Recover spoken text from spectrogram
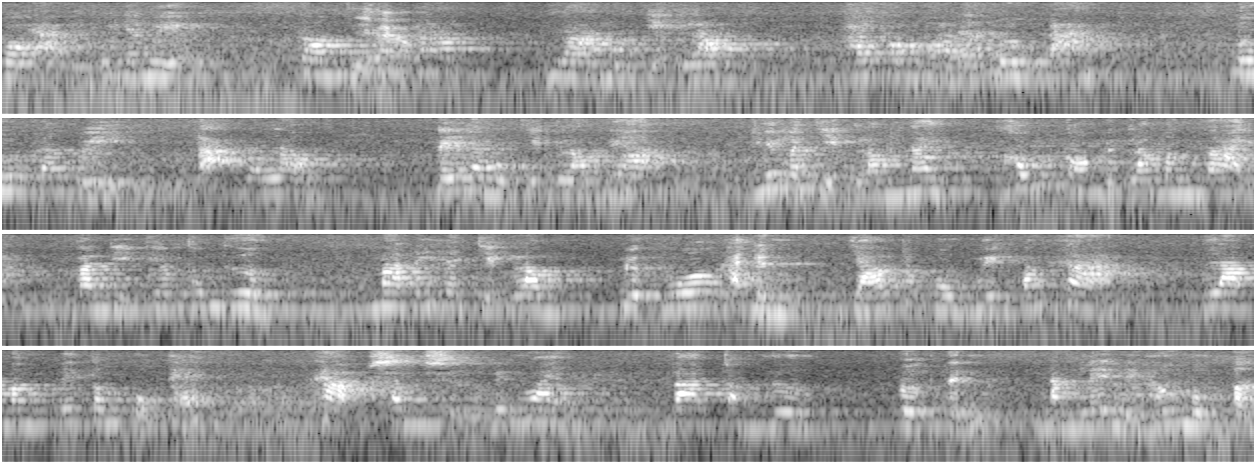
của cả vị vua nhà Nguyễn còn Dạ. chúng ta là một chiếc lòng hay còn gọi là bưu tán bưu là quý tán là lòng. Đây là một chiếc lòng đấy ạ. Nhưng mà chiếc lòng này không còn được làm bằng vải và nỉ theo thông thường, mà đây là chiếc lòng được vua hạ Đình giáo cho cụ Nguyễn Văn Khả, làm bằng bê tông cốt thép, khảo sanh sứ bên ngoài và trọng lượng, ước tính nặng lên đến hơn một tấn,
